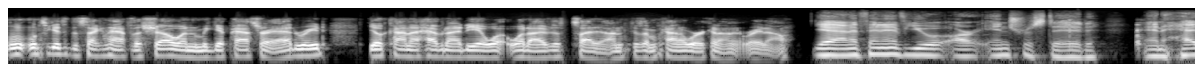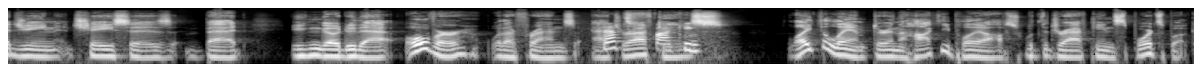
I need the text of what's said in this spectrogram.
once we get to the second half of the show and we get past our ad read, you'll kind of have an idea what, what I've decided on because I'm kind of working on it right now. Yeah, and if any of you are interested in hedging Chase's bet, you can go do that over with our friends at That's DraftKings. fucking- Light the lamp during the hockey playoffs with the DraftKings Sportsbook.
